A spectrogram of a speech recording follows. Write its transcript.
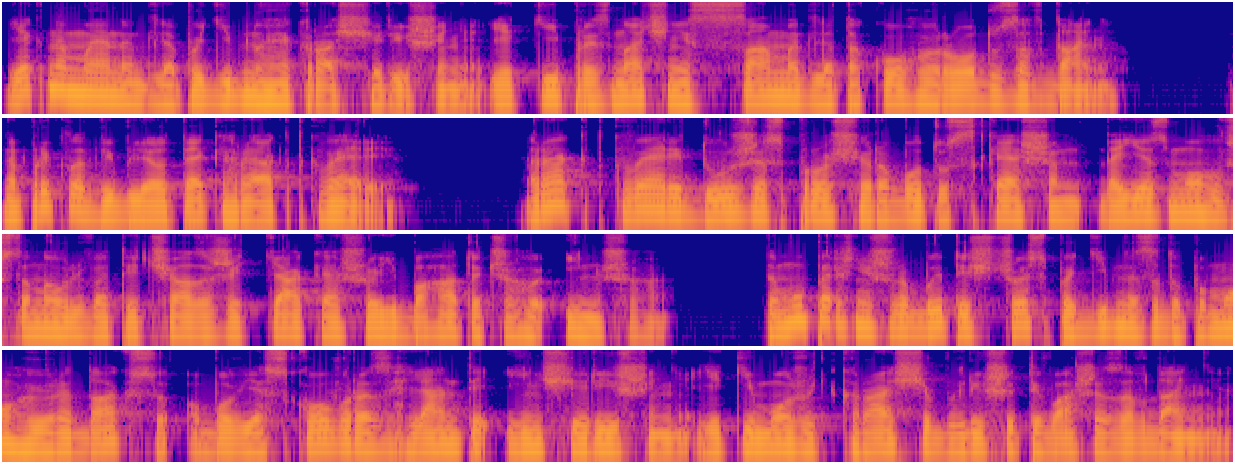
Як на мене, для подібного є краще рішення, які призначені саме для такого роду завдань, наприклад, бібліотека React Query. React Query дуже спрощує роботу з кешем, дає змогу встановлювати час життя кешу і багато чого іншого. Тому, перш ніж робити щось подібне за допомогою редаксу, обов'язково розгляньте інші рішення, які можуть краще вирішити ваше завдання.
